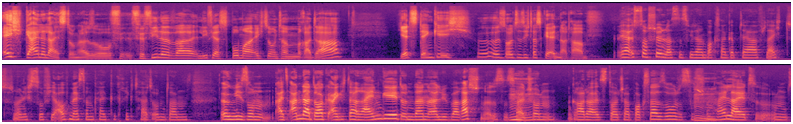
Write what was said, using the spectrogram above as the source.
echt geile Leistung. Also für, viele war, lief ja Spoma echt so unterm Radar. Jetzt denke ich, äh, sollte sich das geändert haben. Ja, ist doch schön, dass es wieder einen Boxer gibt, der vielleicht noch nicht so viel Aufmerksamkeit gekriegt hat und dann irgendwie so ein, als Underdog eigentlich da reingeht und dann alle überrascht. Ne? Das ist halt schon, gerade als deutscher Boxer so, das ist schon ein Highlight. Und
